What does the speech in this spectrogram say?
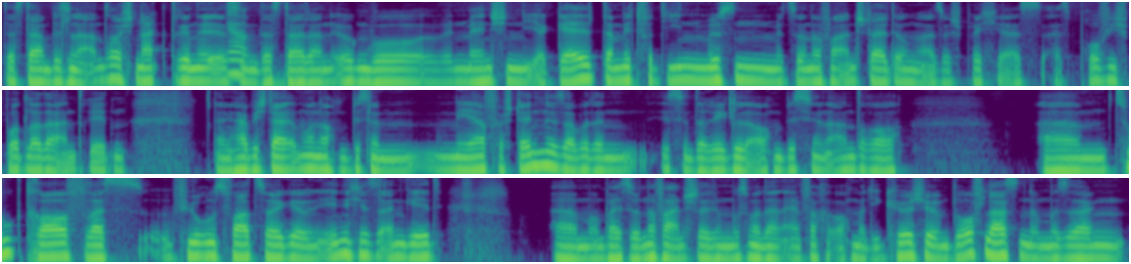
dass da ein bisschen ein anderer Schnack drin ist Ja. und dass da dann irgendwo, wenn Menschen ihr Geld damit verdienen müssen mit so einer Veranstaltung, also sprich als, als Profisportler da antreten, dann habe ich da immer noch ein bisschen mehr Verständnis, aber dann ist in der Regel auch ein bisschen anderer ähm, Zug drauf, was Führungsfahrzeuge und ähnliches angeht. Ähm, und bei so einer Veranstaltung muss man dann einfach auch mal die Kirche im Dorf lassen und muss sagen,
